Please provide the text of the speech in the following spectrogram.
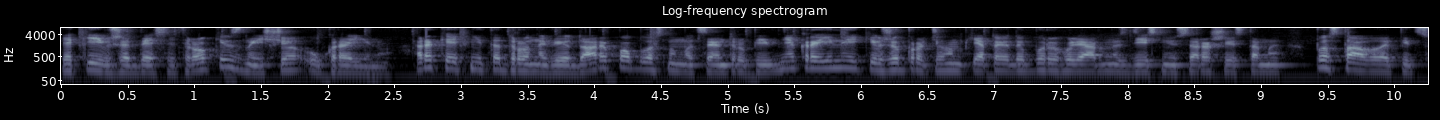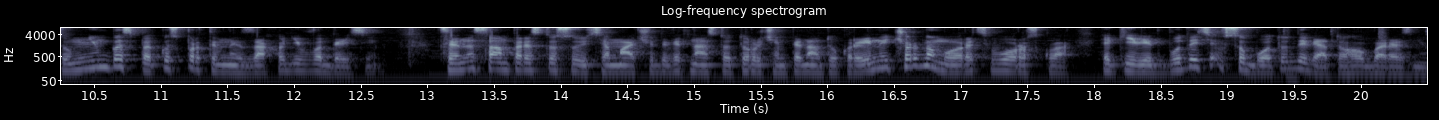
який вже 10 років знищує Україну. Ракетні та дронові удари по обласному центру півдня країни, які вже протягом п'ятої доби регулярно здійснюються рашистами, поставили під сумнів безпеку спортивних заходів в Одесі. Це насамперед стосується матчу 19-го туру чемпіонату України Чорноморець Ворскла, який відбудеться в суботу 9 березня.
